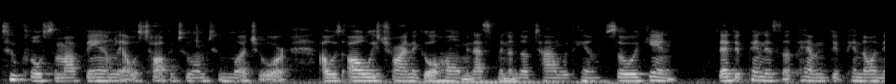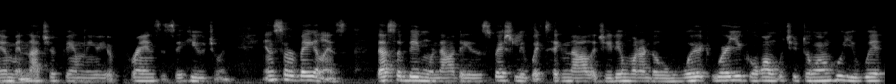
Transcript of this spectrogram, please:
too close to my family. I was talking to him too much, or I was always trying to go home and not spend enough time with him. So again, that dependence of having to depend on them and not your family or your friends is a huge one. And surveillance that's a big one nowadays, especially with technology. They want to know where where you're going, what you're doing, who you're with.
